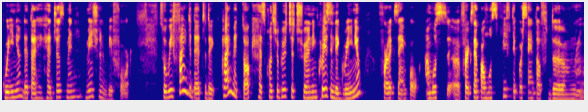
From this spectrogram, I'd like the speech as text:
greenium that I had just men- mentioned before. So we find that the climate talk has contributed to an increase in the greenium. For example, almost, uh, for example, almost 50% of the, um,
